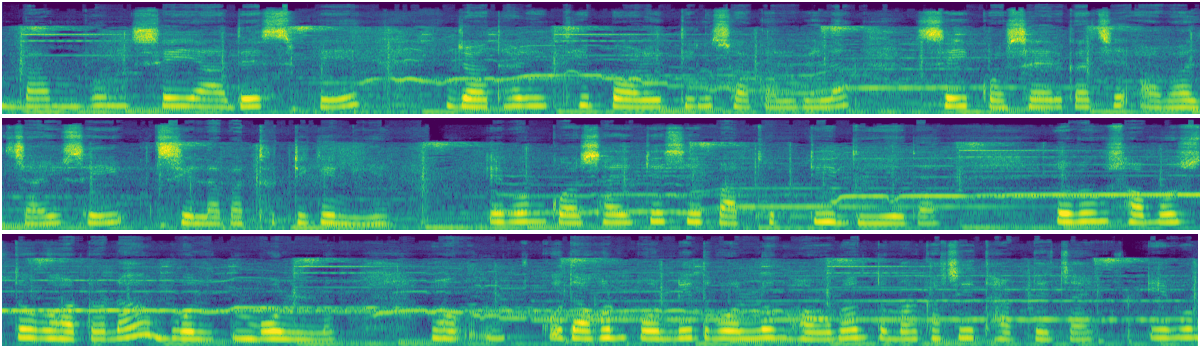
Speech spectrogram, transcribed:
ব্রাহ্মণ সেই আদেশ পেয়ে যথারীতি পরের দিন সকালবেলা সেই কসাইয়ের কাছে আবার যাই সেই শিলা পাথরটিকে নিয়ে এবং কসাইকে সেই পাথরটি দিয়ে দেয় এবং সমস্ত ঘটনা বল, বলল। তখন পণ্ডিত বলল, ভগবান তোমার কাছেই থাকতে চায়। এবং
